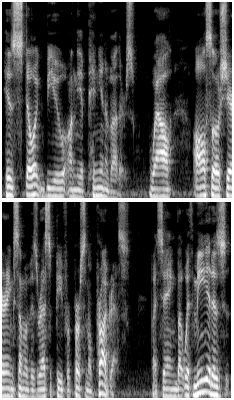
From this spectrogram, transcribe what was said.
his stoic view on the opinion of others, while also sharing some of his recipe for personal progress by saying, But with me it is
